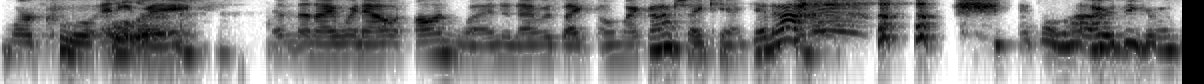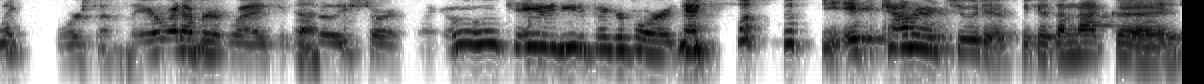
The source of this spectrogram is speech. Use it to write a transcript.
more cool anyway. And then I went out on one and I was like, oh my gosh, I can't get up. it's a lot. I think it was like four something or whatever it was. It was yeah. really short. Like, oh, okay, I need a bigger board now. it's counterintuitive because I'm not good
